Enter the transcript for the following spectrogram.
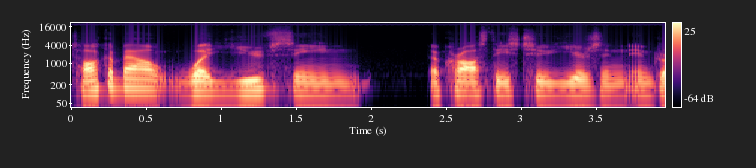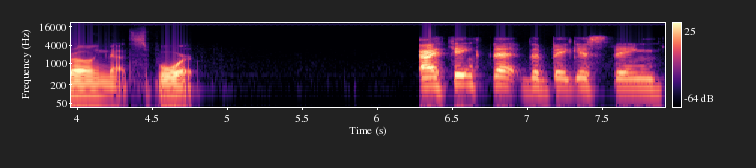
Talk about what you've seen across these two years in, in growing that sport. I think that the biggest thing,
